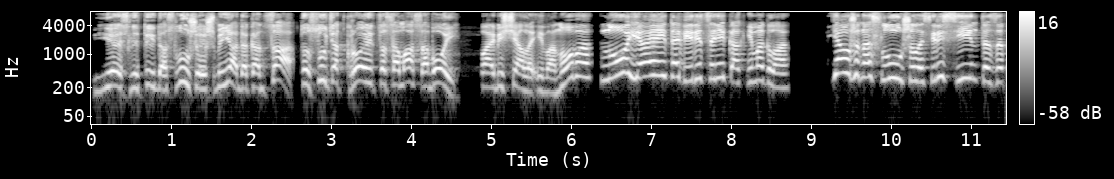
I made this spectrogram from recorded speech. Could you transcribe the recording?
Если ты дослушаешь меня до конца, то суть откроется сама собой. Пообещала Иванова, но я ей довериться никак не могла. Я уже наслушалась ресинтезов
